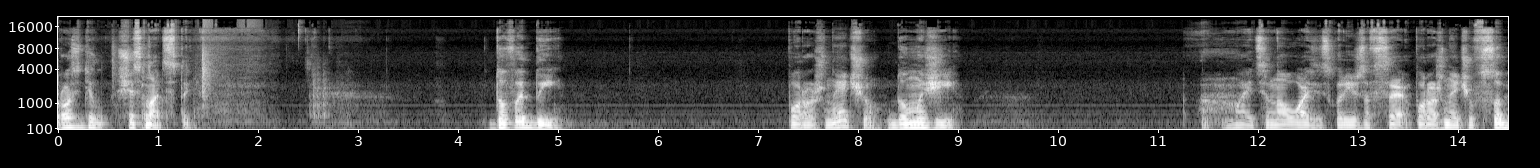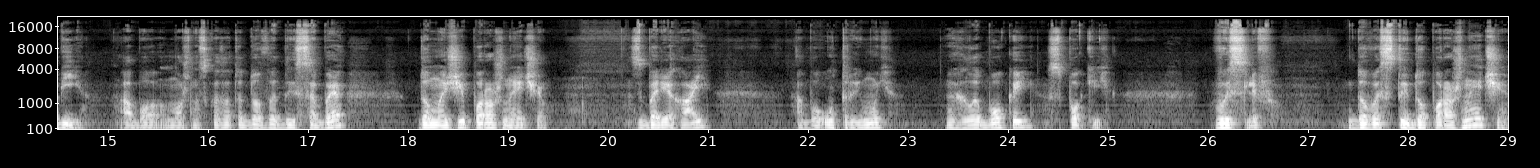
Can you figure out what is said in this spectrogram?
Розділ 16. Доведи порожнечу до межі. Мається на увазі, скоріш за все, порожнечу в собі, або, можна сказати, доведи себе до межі порожнечі. Зберігай або утримуй глибокий спокій. Вислів довести до порожнечі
